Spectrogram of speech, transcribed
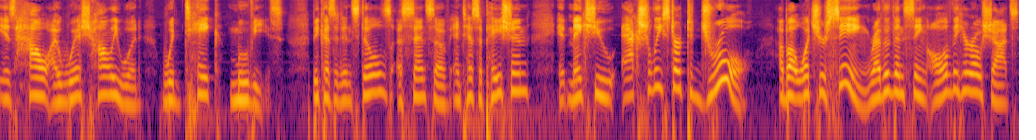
is how I wish Hollywood would take movies because it instills a sense of anticipation. It makes you actually start to drool about what you're seeing rather than seeing all of the hero shots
